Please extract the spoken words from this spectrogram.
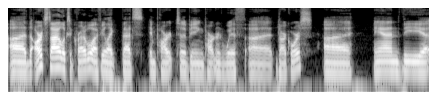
Uh, the art style looks incredible. I feel like that's in part to being partnered with uh, Dark Horse. Uh, and the uh,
